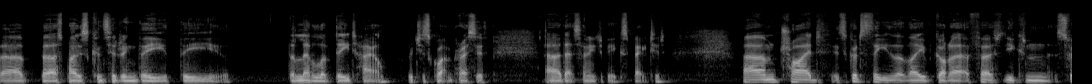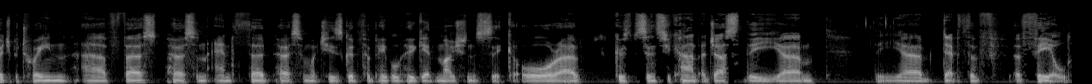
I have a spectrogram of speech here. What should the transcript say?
uh, but I suppose considering the the the level of detail, which is quite impressive, uh, that's only to be expected. Um, tried. It's good to see that they've got a first. You can switch between uh, first person and third person, which is good for people who get motion sick, or because since you can't adjust the um, the uh, depth of, of field,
